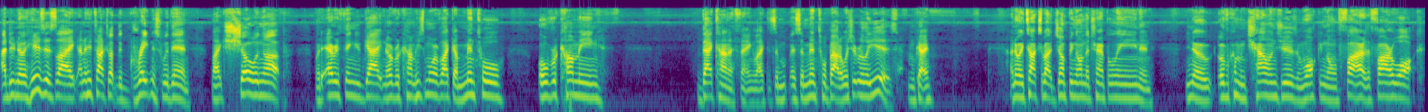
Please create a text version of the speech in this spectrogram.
I do know his is like, I know he talks about the greatness within, like showing up with everything you got and overcome. He's more of like a mental overcoming, that kind of thing. Like it's a, it's a mental battle, which it really is. Okay. I know he talks about jumping on the trampoline and, you know, overcoming challenges and walking on fire, the fire walk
